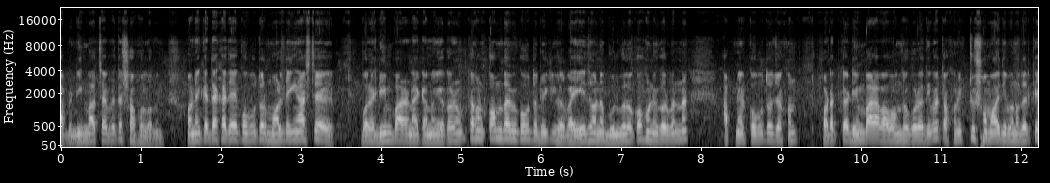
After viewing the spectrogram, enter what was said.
আপনি ডিম বাচ্চা পেতে সফল হবেন। অনেকে দেখা যায় কবুতর মল্টিংয়ে আসছে, বলে ডিম পারে না কেন ইয়ে করেন তখন কম দামি কবুতর বিক্রি করে। ভাই, এই ধরনের ভুলগুলো কখনোই করবেন না। আপনার কবুতর যখন হঠাৎ করে ডিম পাড়া বা বন্ধ করে দিবে, তখন একটু সময় দিবেন ওদেরকে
